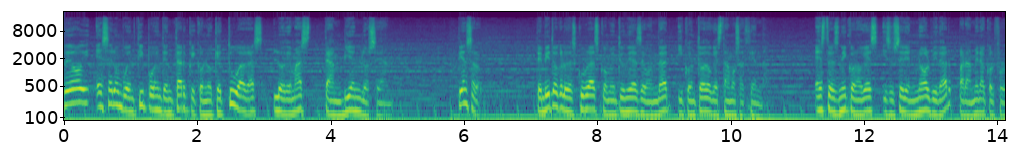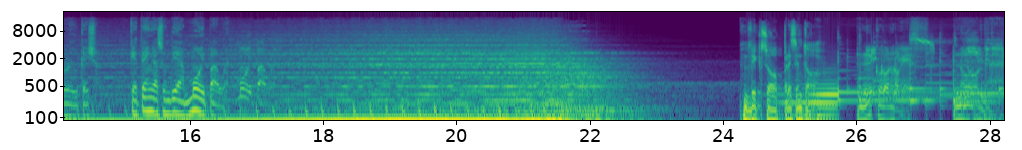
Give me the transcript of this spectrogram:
de hoy, es ser un buen tipo e intentar que con lo que tú hagas, lo demás también lo sean. Piénsalo. Te invito a que lo descubras con 21 días de bondad y con todo lo que estamos haciendo. Esto es Nico Nogués y su serie No Olvidar para Miracle for Education. Que tengas un día muy power, muy power. Dixo presentó Nico Nogués. No olvidar.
